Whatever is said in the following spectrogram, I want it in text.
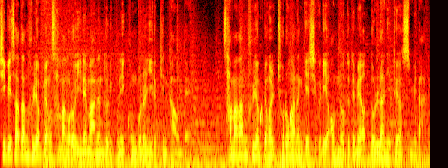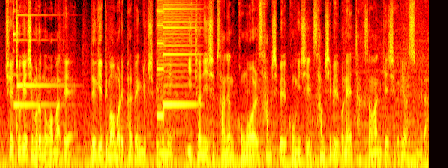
12사단 훈련병 사망으로 인해 많은 누리꾼이 공분을 일으킨 가운데 사망한 훈련병을 조롱하는 게시글이 업로드되며 논란이 되었습니다. 최초 게시물은 워마드의 느기 비머머리 862님이 2024년 05월 30일 02시 31분에 작성한 게시글이었습니다.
